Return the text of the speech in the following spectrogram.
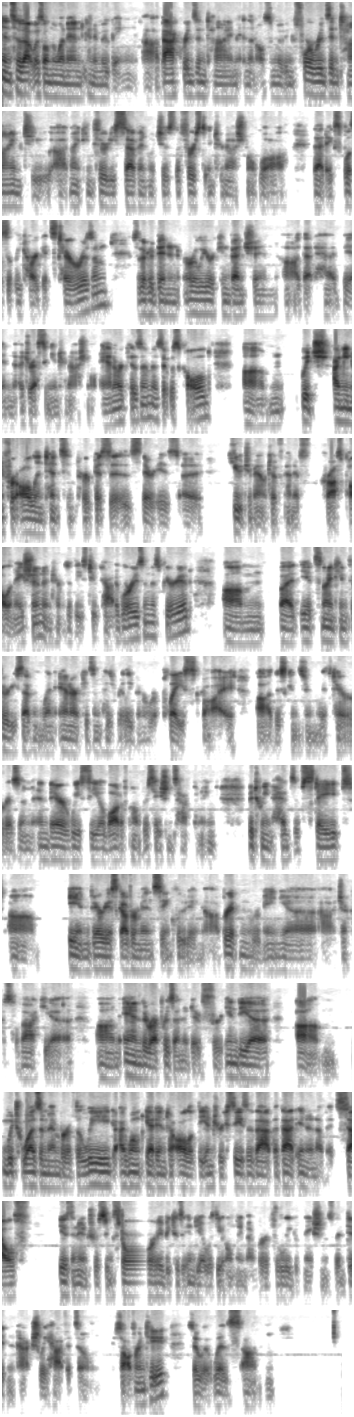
and so that was on the one end kind of moving uh, backwards in time and then also moving forwards in time to uh, 1937 which is the first international law that explicitly targets terrorism. So there had been an earlier convention uh, that had been addressing international anarchism as it was called um, which i mean for all intents and purposes there is a huge amount of kind of cross pollination in terms of these two categories in this period. Um, but it's 1937 when anarchism has really been replaced by uh, this concern with terrorism. And there we see a lot of conversations happening between heads of state um, in various governments, including uh, Britain, Romania, uh, Czechoslovakia, um, and the representative for India. Um, which was a member of the League. I won't get into all of the intricacies of that, but that in and of itself is an interesting story because India was the only member of the League of Nations that didn't actually have its own sovereignty. So it was um,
